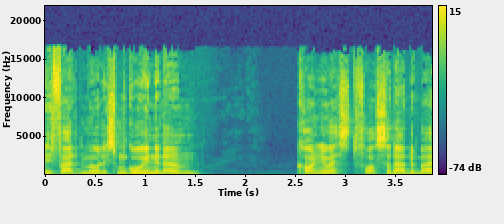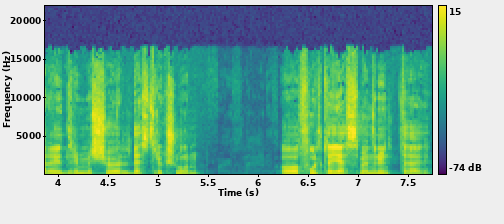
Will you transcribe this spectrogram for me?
i ferd med å liksom gå inn i den Kanye West-fasen der du bare driver med sjøldestruksjon og fullt av yes-menn rundt deg.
